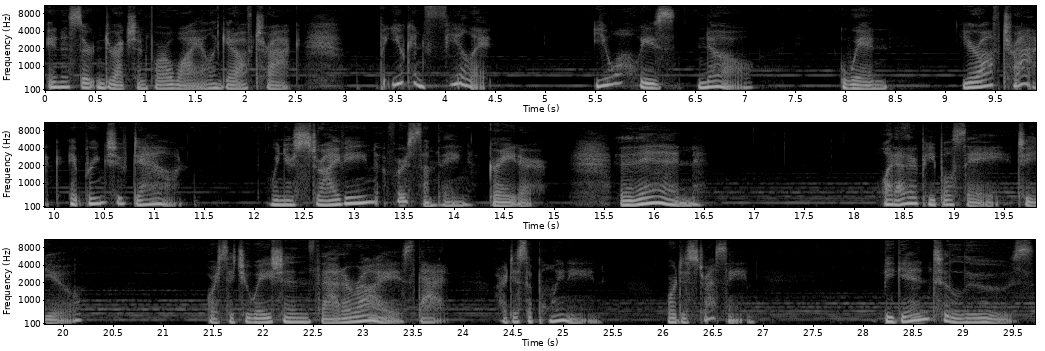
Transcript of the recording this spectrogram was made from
in a certain direction for a while and get off track, but you can feel it. You always know when you're off track, it brings you down. When you're striving for something greater, then what other people say to you or situations that arise that are disappointing or distressing begin to lose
